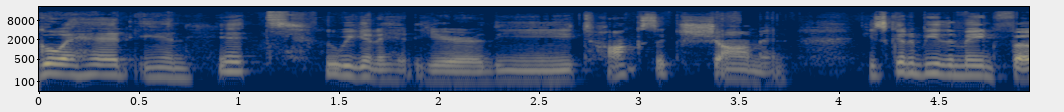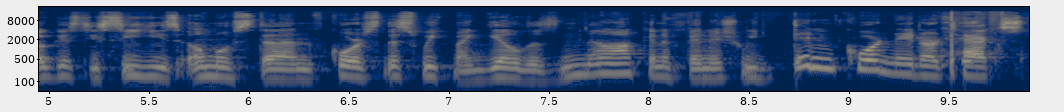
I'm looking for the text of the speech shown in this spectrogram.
go ahead and hit, who are we going to hit here? The Toxic Shaman. He's going to be the main focus. You see he's almost done. Of course, this week my guild is not going to finish. We didn't coordinate our attacks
